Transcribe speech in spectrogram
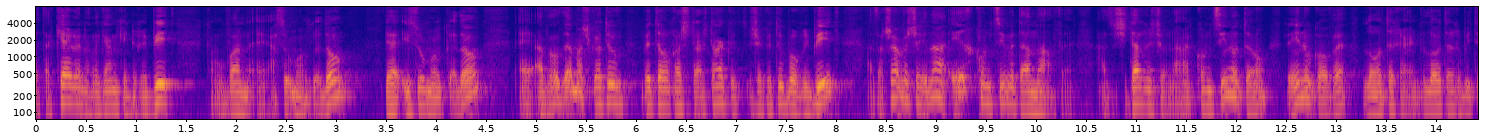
את הקרן, אלא גם כן ריבית, כמובן אה, אסור מאוד גדול, איסור מאוד גדול, אה, אבל זה מה שכתוב בתוך השטר, שטר שכתוב בו ריבית, אז עכשיו השאלה, איך קונסים את המלווה? אז השיטה הראשונה, קונסים אותו, ואין הוא גובה לא את הקרן ולא את הריבית.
